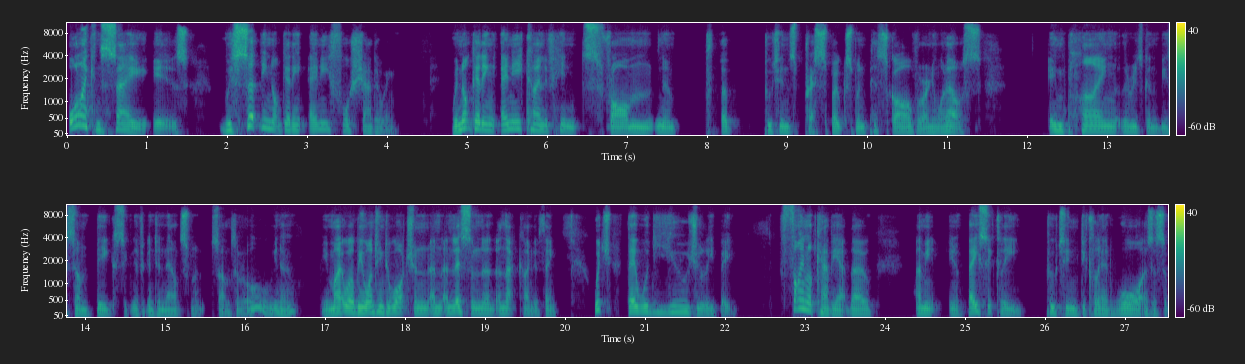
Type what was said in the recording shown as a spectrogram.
All I can say is we're certainly not getting any foreshadowing. We're not getting any kind of hints from you know, uh, Putin's press spokesman Peskov or anyone else implying that there is going to be some big significant announcement, some sort of, oh, you know, you might well be wanting to watch and, and, and listen and, and that kind of thing, which there would usually be. Final caveat though, I mean, you know, basically Putin declared war as a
